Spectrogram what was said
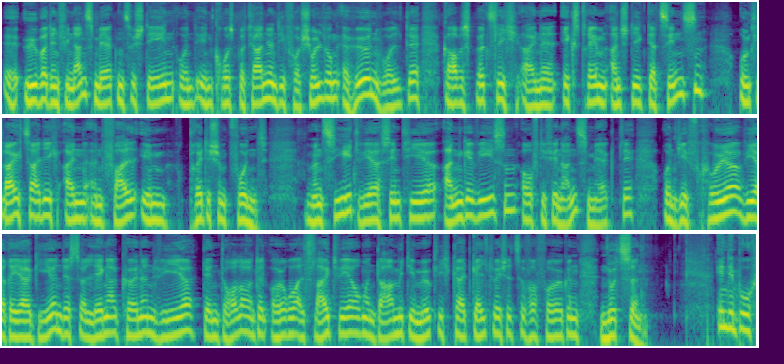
äh, über den Finanzmärkten zu stehen und in Großbritannien die Verschuldung erhöhen wollte, gab es plötzlich einen extremen Anstieg der Zinsen und gleichzeitig einen, einen Fall im britischen Pfund. Man sieht, wir sind hier angewiesen auf die Finanzmärkte und je früher wir reagieren, desto länger können wir den Dollar und den Euro als Leitwährung und damit die Möglichkeit, Geldwäsche zu verfolgen, nutzen. In dem Buch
